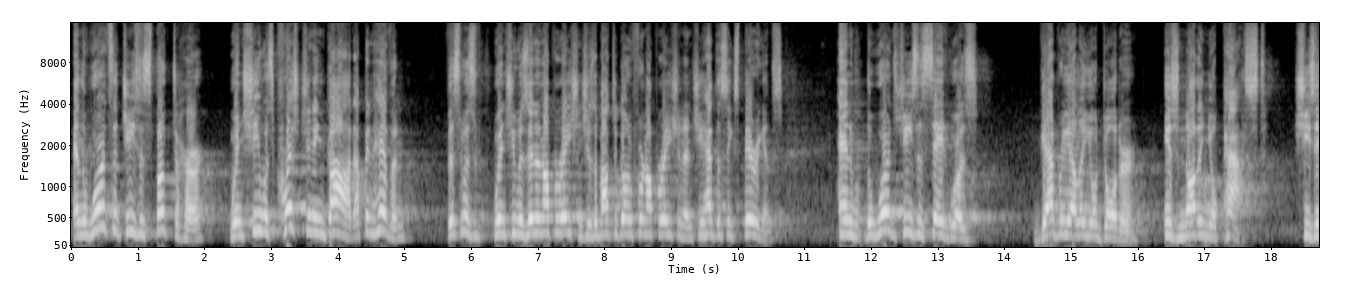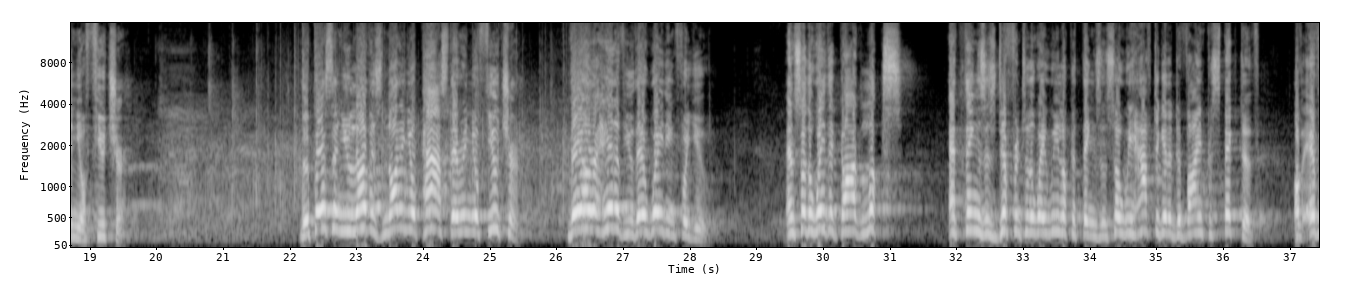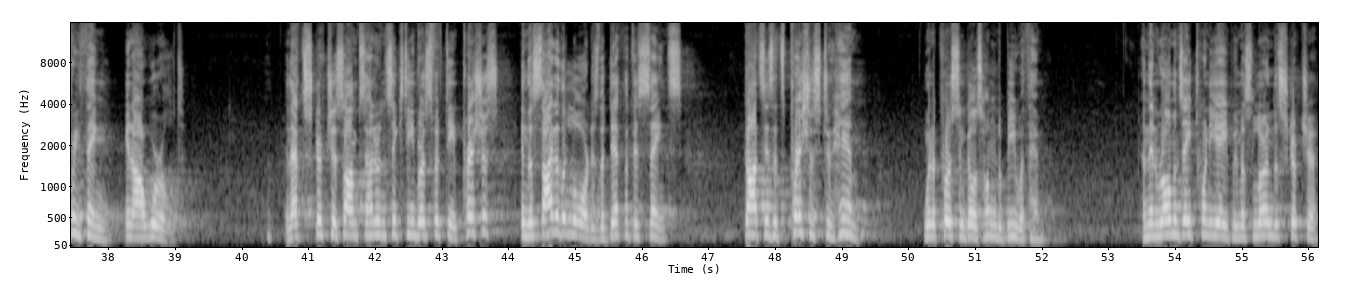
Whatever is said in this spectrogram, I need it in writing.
And the words that Jesus spoke to her when she was questioning God up in heaven, this was when she was in an operation. She was about to go in for an operation and she had this experience. And the words Jesus said was, Gabriella, your daughter, is not in your past. She's in your future. The person you love is not in your past, they're in your future. They are ahead of you, they're waiting for you. And so the way that God looks at things is different to the way we look at things. And so we have to get a divine perspective of everything in our world. And that scripture, Psalm 116, verse 15 Precious in the sight of the Lord is the death of his saints. God says it's precious to him when a person goes home to be with him. And then Romans 8:28, we must learn the scripture.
